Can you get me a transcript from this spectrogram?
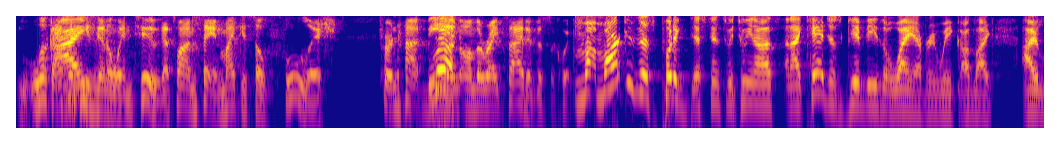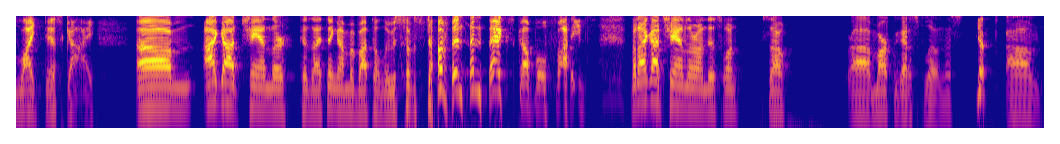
Look, I think I- he's going to win too. That's why I'm saying Mike is so foolish for not being Look, on the right side of this equation. Ma- Mark is just putting distance between us, and I can't just give these away every week on like I like this guy. Um, I got Chandler because I think I'm about to lose some stuff in the next couple fights, but I got Chandler on this one. So, uh, Mark, we got to split on this. Yep. Um,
